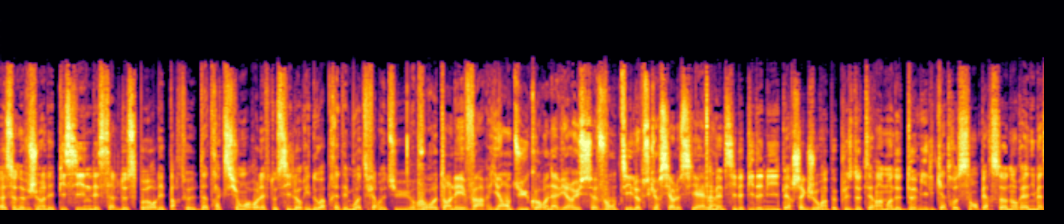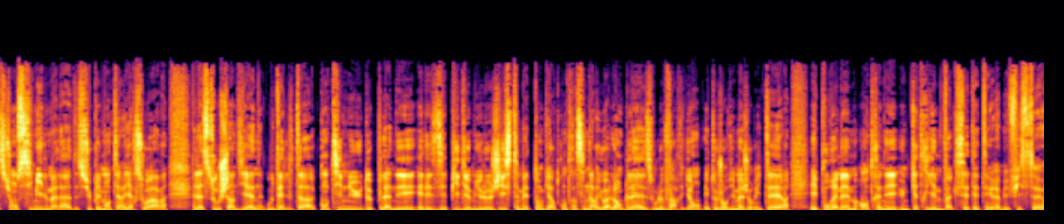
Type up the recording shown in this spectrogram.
Euh, ce 9 juin, les piscines, les salles de sport, les parcs d'attractions relèvent aussi le rideau après des mois de fermeture. Pour autant, les variants du coronavirus vont-ils obscurcir le ciel? Même si l'épidémie perd chaque jour un peu plus de terrain, moins de 2400 personnes en réanimation, 6000 malades supplémentaires hier soir, la souche indienne ou Delta continue de planer et les épidémiologistes mettent en garde contre un scénario à l'anglaise où le variant est aujourd'hui majoritaire et pourrait même entraîner une quatrième vague cet été, Rémi Pfister.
